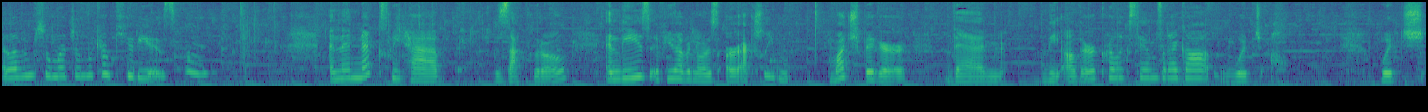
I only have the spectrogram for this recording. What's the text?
I love him so much and look how cute he is. And then next we have Zakuro. And these, if you haven't noticed, are actually much bigger than the other acrylic stands that I got, which, oh, which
